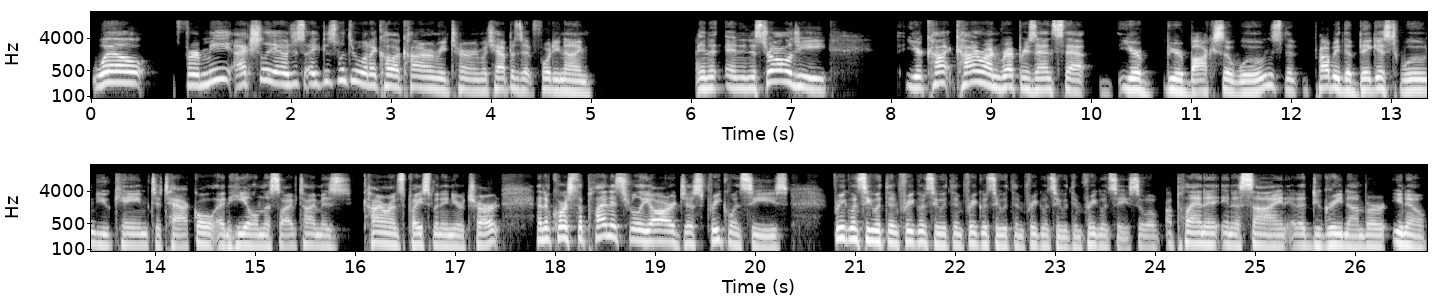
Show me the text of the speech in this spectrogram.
Well, for me, actually, I just I just went through what I call a Chiron return, which happens at 49. And and in astrology, your Chiron represents that your your box of wounds. The probably the biggest wound you came to tackle and heal in this lifetime is Chiron's placement in your chart. And of course, the planets really are just frequencies, frequency within frequency within frequency within frequency within frequency. So a, a planet in a sign at a degree number, you know.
